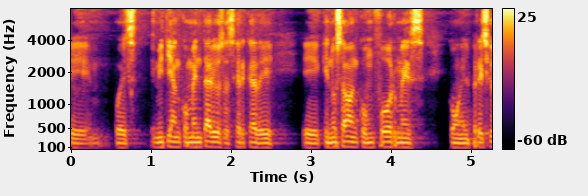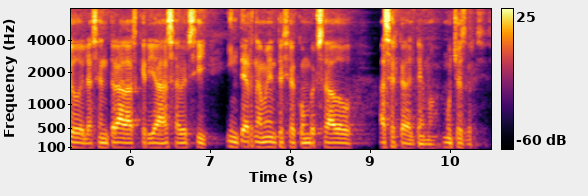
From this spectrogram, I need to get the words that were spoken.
eh, pues emitían comentarios acerca de eh, que no estaban conformes con el precio de las entradas. Quería saber si internamente se ha conversado acerca del tema. Muchas gracias.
